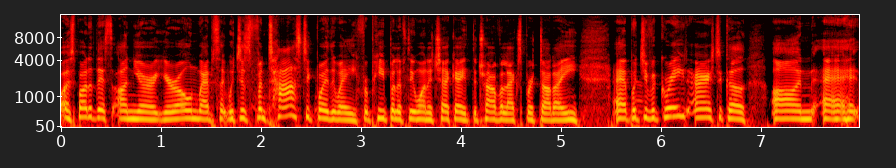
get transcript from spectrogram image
I, spotted this on your your own website, which is fantastic, by the way, for people if they want to check out the travelexpert.ie. Uh, but you have a great article on uh,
